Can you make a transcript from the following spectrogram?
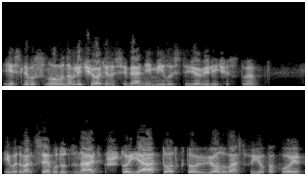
если вы снова навлечете на себя немилость ее величества, и во дворце будут знать, что я тот, кто ввел вас в ее покое,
